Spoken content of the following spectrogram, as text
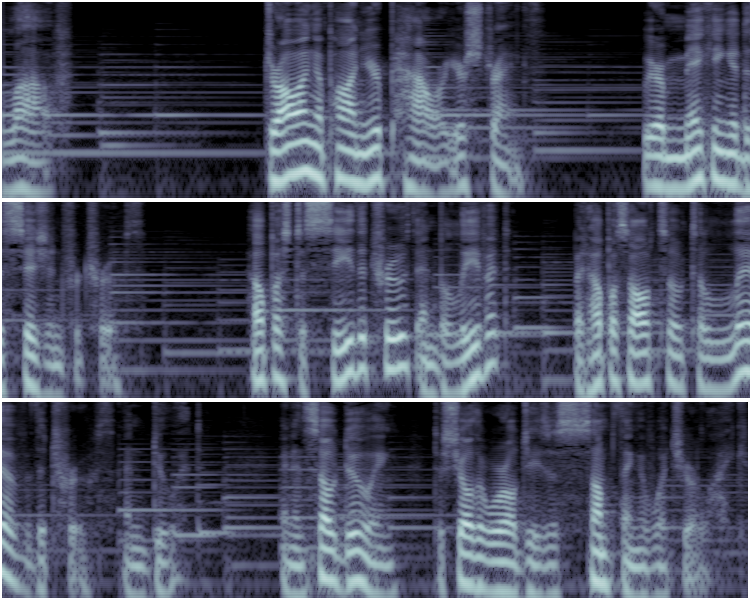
love, drawing upon your power, your strength, we are making a decision for truth. Help us to see the truth and believe it, but help us also to live the truth and do it. And in so doing, to show the world, Jesus, something of what you're like.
